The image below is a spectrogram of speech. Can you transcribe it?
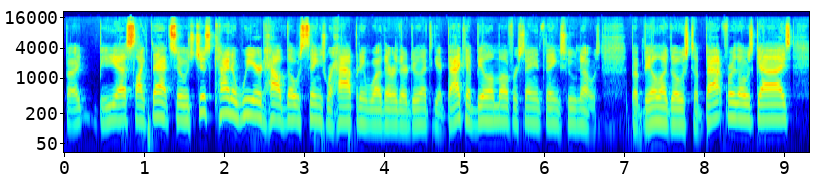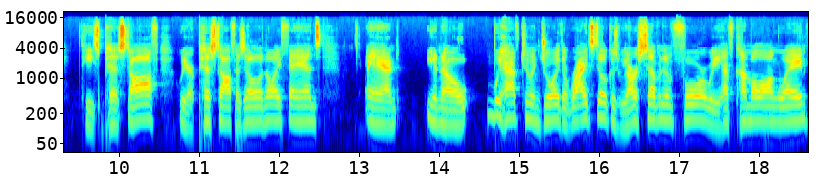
but BS like that. So it's just kind of weird how those things were happening, whether they're doing it to get back at Bielema for saying things, who knows. But Bielema goes to bat for those guys. He's pissed off. We are pissed off as Illinois fans. And you know, we have to enjoy the ride still because we are seven and four. We have come a long way.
